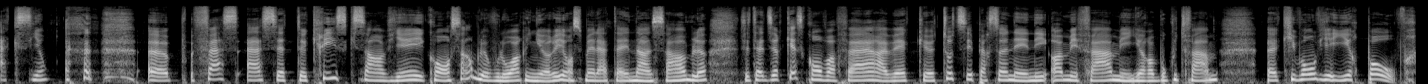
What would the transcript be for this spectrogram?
action euh, face à cette crise qui s'en vient et qu'on semble vouloir ignorer. On se met la tête dans le sable. C'est-à-dire, qu'est-ce qu'on va faire avec euh, toutes ces personnes aînées, hommes et femmes, et il y aura beaucoup de femmes, euh, qui vont vieillir pauvres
